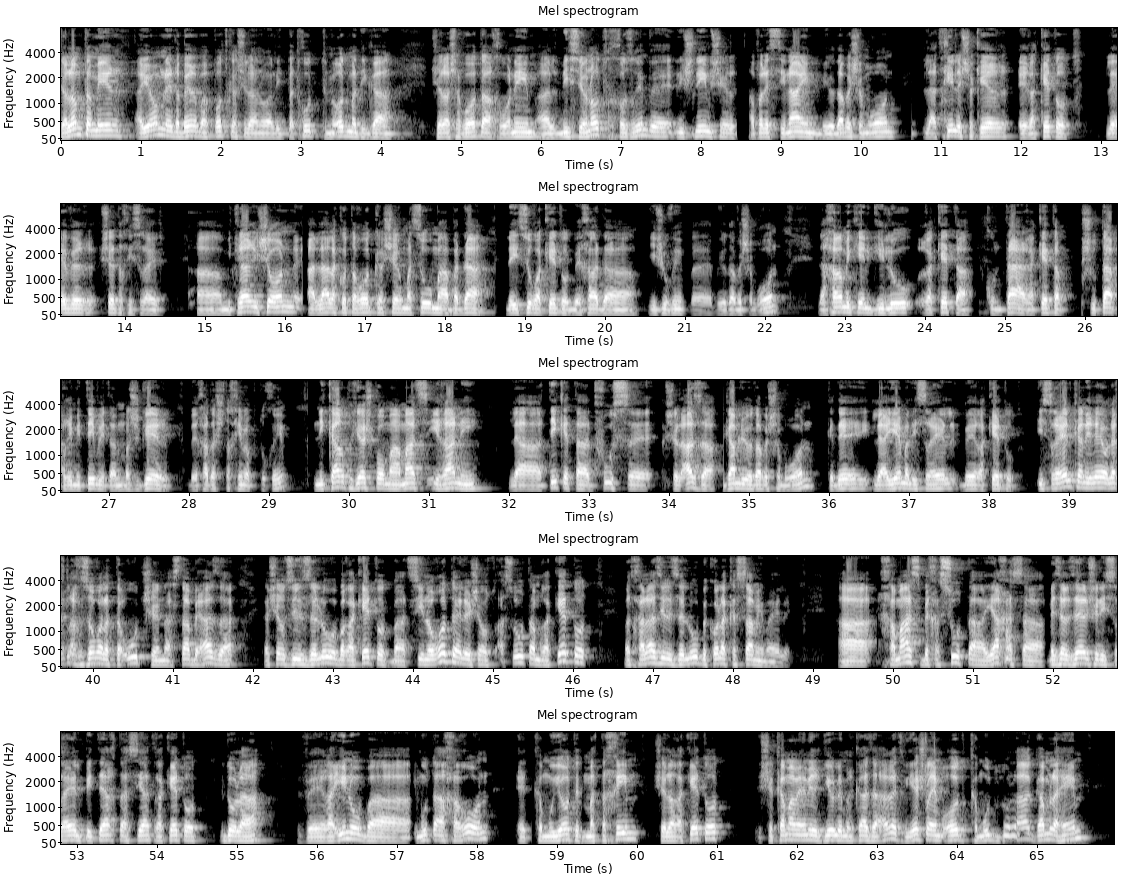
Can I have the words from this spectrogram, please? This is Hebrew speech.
שלום תמיר, היום נדבר בפודקאסט שלנו על התפתחות מאוד מדאיגה של השבועות האחרונים, על ניסיונות חוזרים ונשנים של הפלסטינאים ביהודה ושומרון להתחיל לשגר רקטות לעבר שטח ישראל. המקרה הראשון עלה לכותרות כאשר מצאו מעבדה לייצור רקטות באחד היישובים ביהודה ושומרון. לאחר מכן גילו רקטה, כונתה רקטה פשוטה פרימיטיבית על משגר באחד השטחים הפתוחים. ניכר שיש פה מאמץ איראני להעתיק את הדפוס אה, של עזה גם ליהודה ושומרון כדי לאיים על ישראל ברקטות. ישראל כנראה הולכת לחזור על הטעות שנעשתה בעזה כאשר זלזלו ברקטות, בצינורות האלה שעשו אותם רקטות, בהתחלה זלזלו בכל הקסאמים האלה. החמאס בחסות היחס המזלזל של ישראל פיתח תעשיית רקטות גדולה וראינו בעימות האחרון את כמויות, את מטחים של הרקטות שכמה מהם הגיעו למרכז הארץ ויש להם עוד כמות גדולה גם להם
